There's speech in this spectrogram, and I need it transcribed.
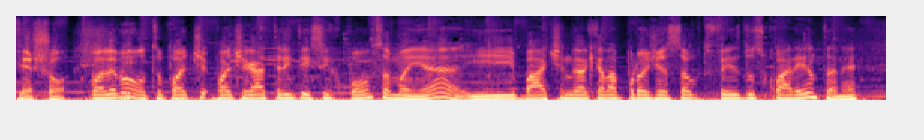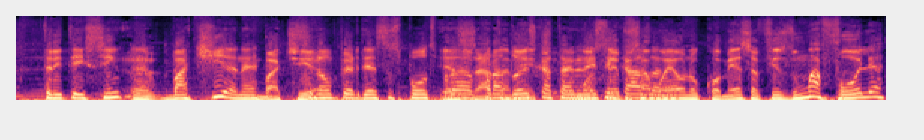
Fechou. Ô, Alemão, tu pode, pode chegar a 35 pontos amanhã e bate naquela projeção que tu fez dos 40, né? 35, é, batia, né? Batia. Se não perdesse os pontos Exatamente. dois Eu catarinenses em casa. Samuel né? no começo, eu fiz uma folha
